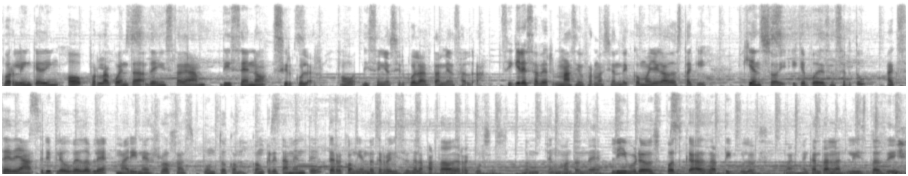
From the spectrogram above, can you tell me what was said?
por LinkedIn o por la cuenta de Instagram Diseño Circular o Diseño Circular también saldrá. Si quieres saber más información de cómo he llegado hasta aquí, quién soy y qué puedes hacer tú, accede a www.marinesrojas.com. Concretamente, te recomiendo que revises el apartado de recursos, donde tengo un montón de libros, podcasts, artículos. Bueno, me encantan las listas y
